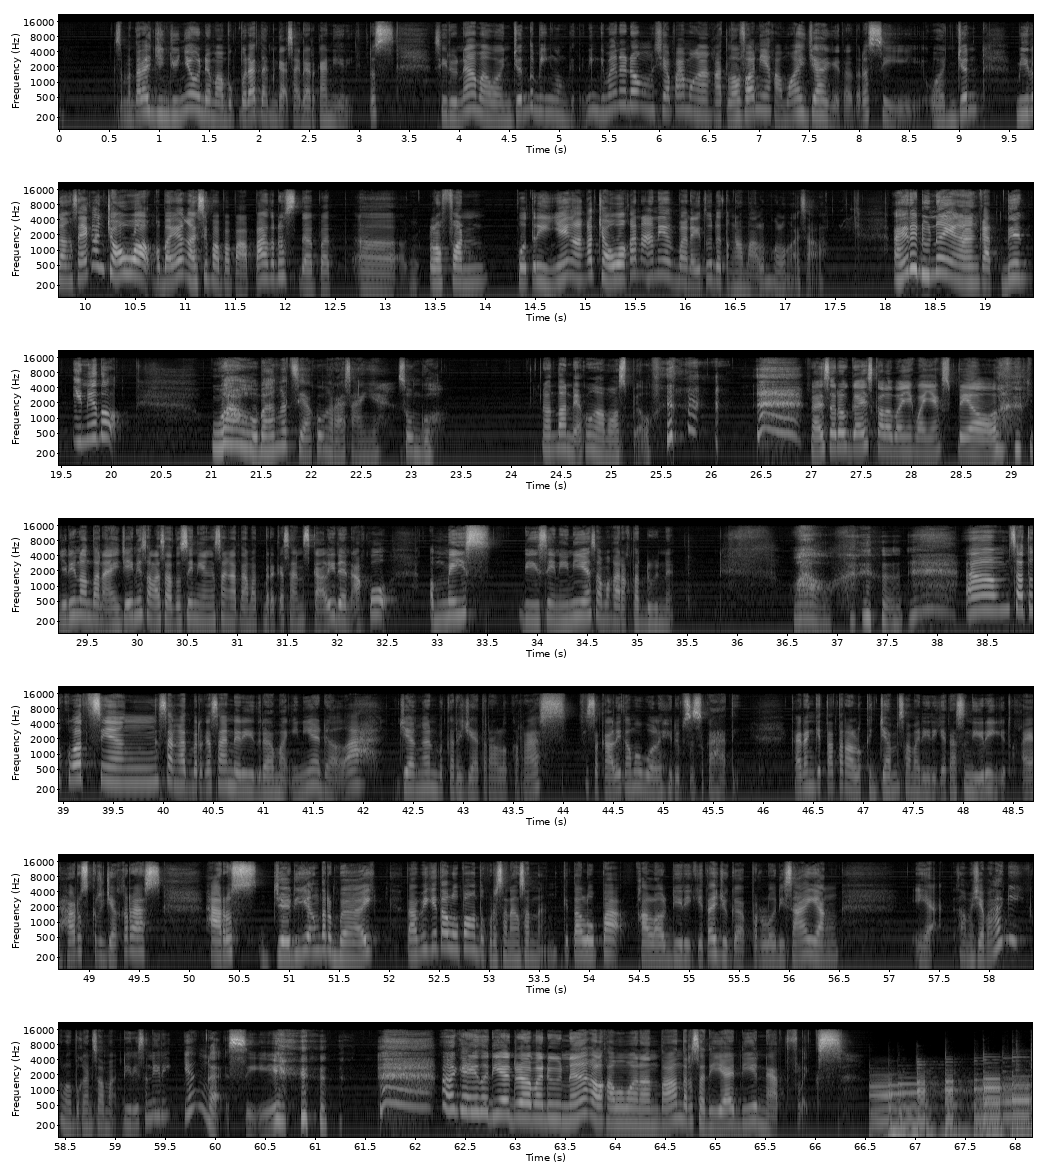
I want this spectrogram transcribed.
Sementara Jinjunya udah mabuk berat dan gak sadarkan diri. Terus si Duna sama Wonjun tuh bingung gitu. Ini gimana dong? Siapa yang mau ngangkat telepon ya kamu aja gitu. Terus si Wonjun bilang saya kan cowok. Kebayang gak sih papa-papa terus dapat uh, telepon putrinya yang angkat cowok kan aneh pada itu udah tengah malam kalau nggak salah. Akhirnya Duna yang angkat dan ini tuh wow banget sih aku ngerasanya sungguh. Nonton deh aku nggak mau spill. Nggak seru guys kalau banyak-banyak spill. Jadi nonton aja ini salah satu scene yang sangat amat berkesan sekali dan aku amazed di scene ini ya sama karakter Duna Wow, um, satu quotes yang sangat berkesan dari drama ini adalah jangan bekerja terlalu keras, sesekali kamu boleh hidup sesuka hati. Kadang kita terlalu kejam sama diri kita sendiri gitu, kayak harus kerja keras, harus jadi yang terbaik, tapi kita lupa untuk bersenang-senang. Kita lupa kalau diri kita juga perlu disayang. Ya, sama siapa lagi kalau bukan sama diri sendiri? Ya enggak sih. Oke, itu dia drama Duna. Kalau kamu mau nonton, tersedia di Netflix. Thank you.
